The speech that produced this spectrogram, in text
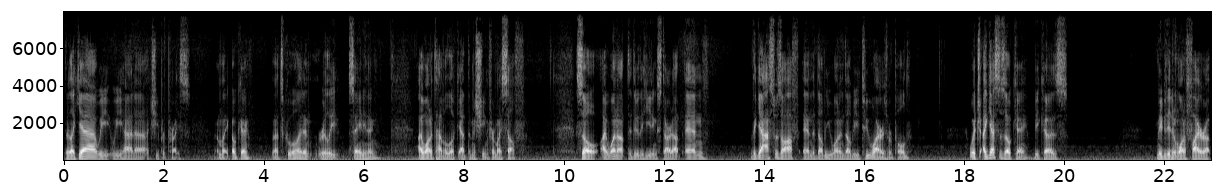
They're like, yeah, we we had a, a cheaper price. I'm like, okay, that's cool. I didn't really say anything. I wanted to have a look at the machine for myself. So I went up to do the heating startup, and the gas was off, and the W1 and W2 wires were pulled, which I guess is okay because maybe they didn't want to fire up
